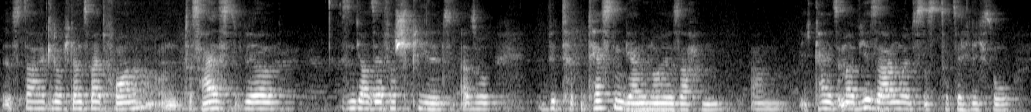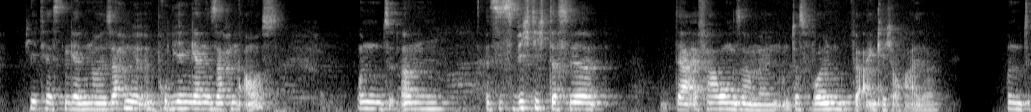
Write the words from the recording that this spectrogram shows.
ist da, glaube ich, ganz weit vorne. Und das heißt, wir sind ja sehr verspielt. Also wir testen gerne neue Sachen. Ähm, ich kann jetzt immer wir sagen, weil das ist tatsächlich so. Wir testen gerne neue Sachen, wir probieren gerne Sachen aus. Und ähm, es ist wichtig, dass wir da Erfahrungen sammeln. Und das wollen wir eigentlich auch alle. Und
